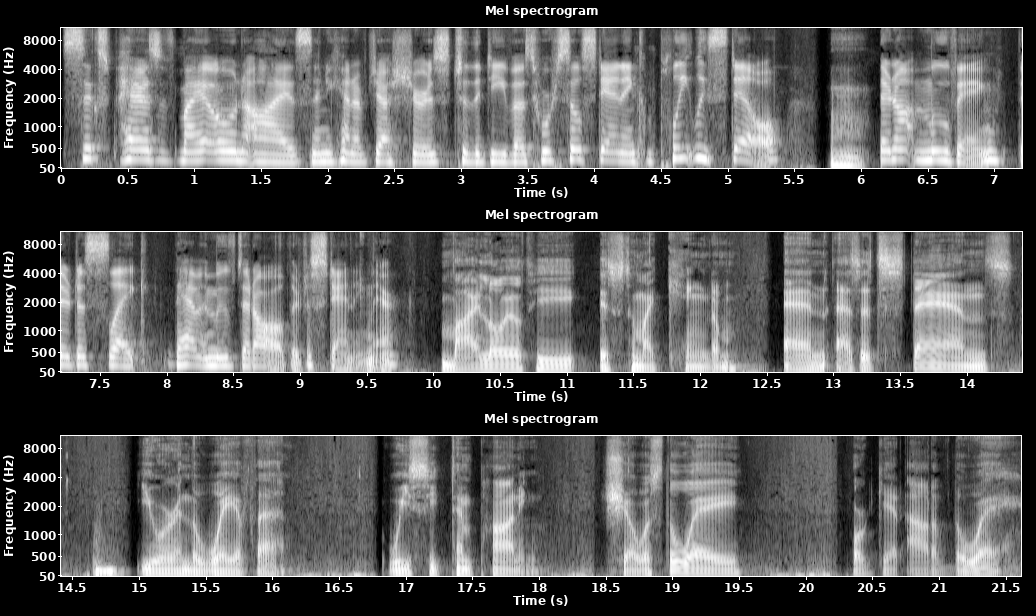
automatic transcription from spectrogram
six pairs of my own eyes? And he kind of gestures to the devas who are still standing completely still. They're not moving. They're just like, they haven't moved at all. They're just standing there. My loyalty is to my kingdom, and as it stands, you are in the way of that. We seek Tempani. Show us the way, or get out of the way.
